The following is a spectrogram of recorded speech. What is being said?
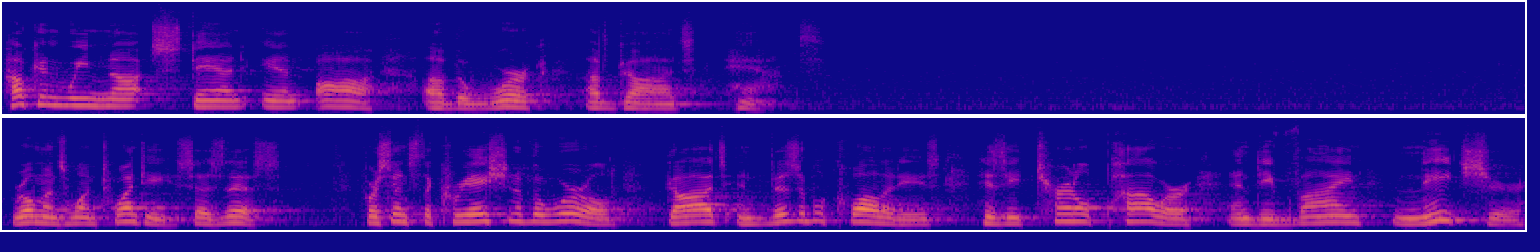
How can we not stand in awe of the work of God's hands? Romans 1:20 says this, "For since the creation of the world, God's invisible qualities, his eternal power and divine nature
